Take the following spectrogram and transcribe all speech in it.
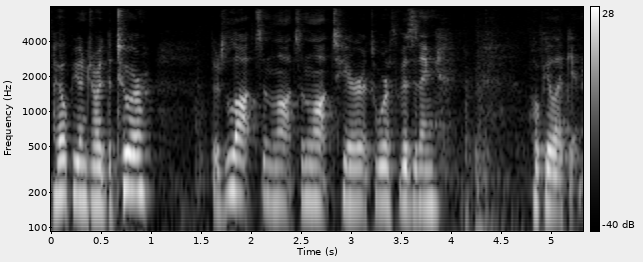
I hope you enjoyed the tour. There's lots and lots and lots here. It's worth visiting. Hope you like it.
